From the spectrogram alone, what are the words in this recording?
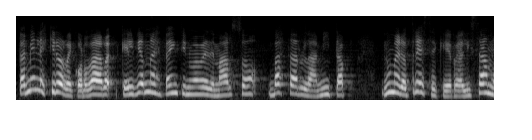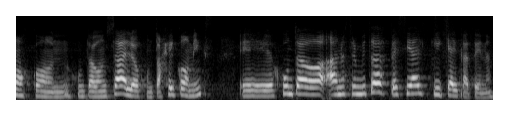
También les quiero recordar que el viernes 29 de marzo va a estar la Meetup número 13 que realizamos con, junto a Gonzalo, junto a G-Comics, eh, junto a, nuestro invitado especial Kike Alcatena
